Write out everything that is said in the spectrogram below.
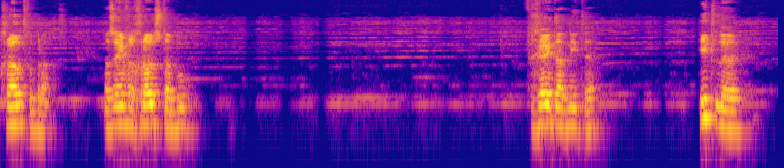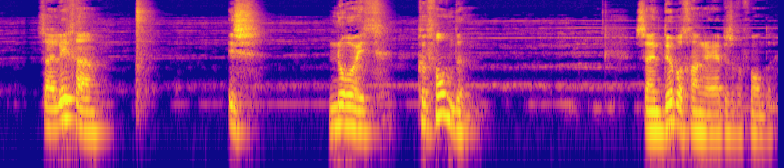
grootgebracht. Dat is een van de grootste taboe. Vergeet dat niet, hè. Hitler, zijn lichaam, is nooit gevonden. Zijn dubbelganger hebben ze gevonden.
